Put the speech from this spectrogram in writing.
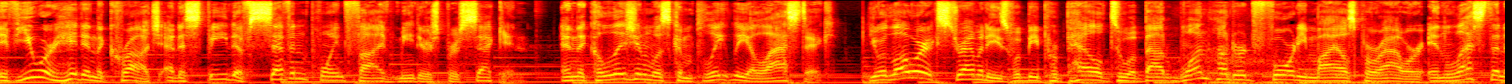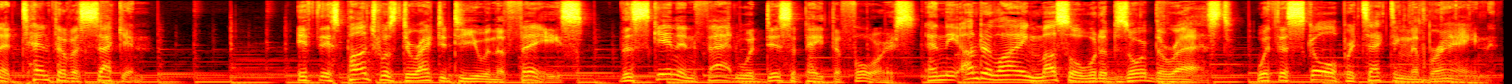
If you were hit in the crotch at a speed of 7.5 meters per second, and the collision was completely elastic, your lower extremities would be propelled to about 140 miles per hour in less than a tenth of a second. If this punch was directed to you in the face, the skin and fat would dissipate the force, and the underlying muscle would absorb the rest, with the skull protecting the brain.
